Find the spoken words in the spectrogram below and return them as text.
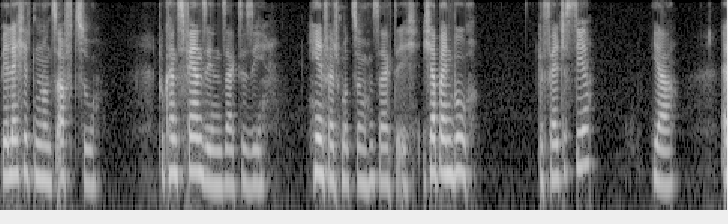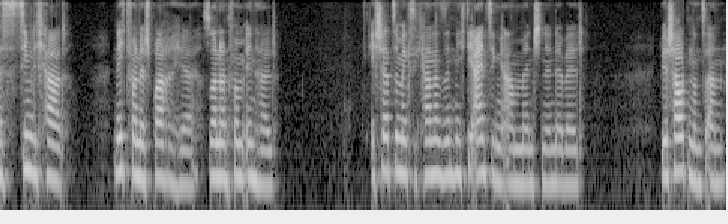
Wir lächelten uns oft zu. Du kannst Fernsehen, sagte sie. Hirnverschmutzung, sagte ich. Ich habe ein Buch. Gefällt es dir? Ja. Es ist ziemlich hart. Nicht von der Sprache her, sondern vom Inhalt. Ich schätze, Mexikaner sind nicht die einzigen armen Menschen in der Welt. Wir schauten uns an.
